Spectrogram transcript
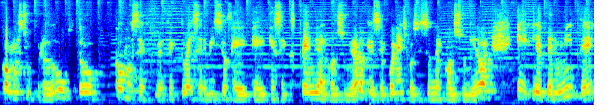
cómo es su producto, cómo se efectúa el servicio que, se expende al consumidor o que se pone a disposición del consumidor y le permite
